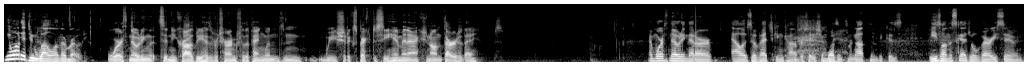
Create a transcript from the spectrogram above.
you want to do well on the road worth noting that Sidney Crosby has returned for the Penguins, and we should expect to see him in action on Thursday. And worth noting that our Alex Ovechkin conversation wasn't for nothing because he's on the schedule very soon.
